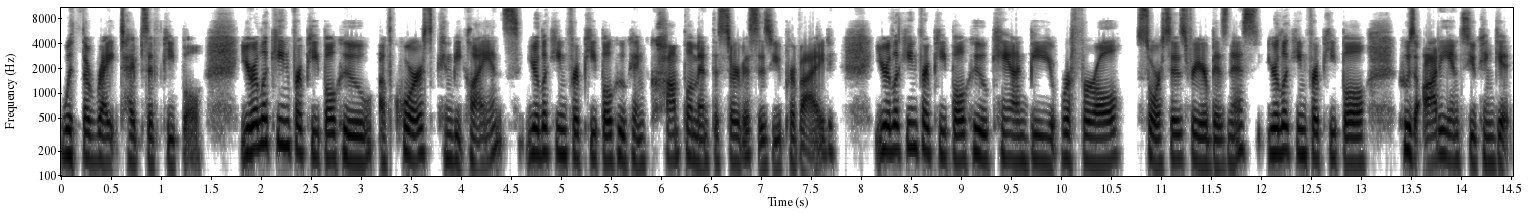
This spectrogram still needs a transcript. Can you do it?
with the right types of people. You're looking for people who, of course, can be clients. You're looking for people who can complement the services you provide. You're looking for people who can be referral sources for your business. You're looking for people whose audience you can get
